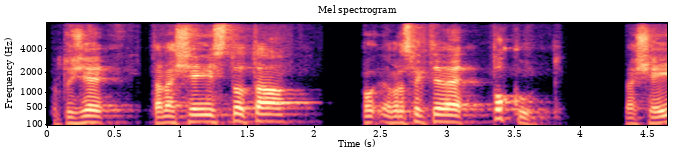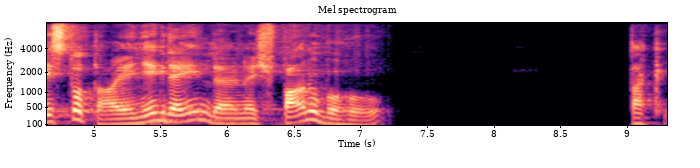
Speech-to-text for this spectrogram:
Protože ta naše jistota, respektive pokud naše jistota je někde jinde než v Pánu Bohu, tak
